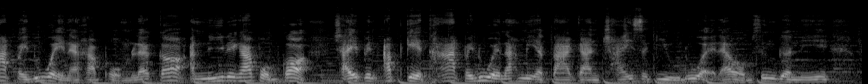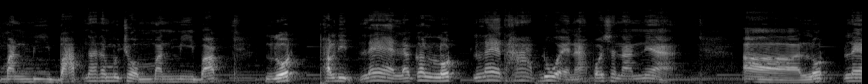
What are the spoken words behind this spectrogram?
าตุไปด้วยนะครับผมแล้วก็อันนี้นะครับผมก็ใช้เป็นอัปเกรดธาตุไปด้วยนะ มีอัตราการใช้สกิลด้วยนะครับผมซึ่งเดือนนี้มันมีบัฟนะท่านผู้ชมมันมีบัฟลด ผลิตแร่แล้วก็ลดแร่ธาตุด้วยนะ เพราะฉะนั้นเนี่ยลดแร่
